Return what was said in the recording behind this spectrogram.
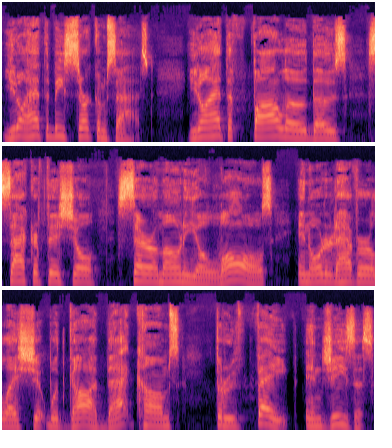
you don't have to be circumcised, you don't have to follow those sacrificial ceremonial laws in order to have a relationship with God. That comes through faith in Jesus.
